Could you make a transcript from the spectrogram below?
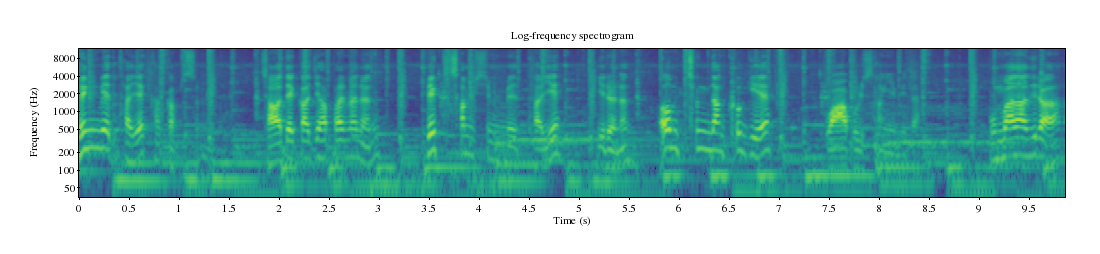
100m에 가깝습니다. 자대까지 합하면 130m에 이르는 엄청난 크기의 와불상입니다. 뿐만 아니라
